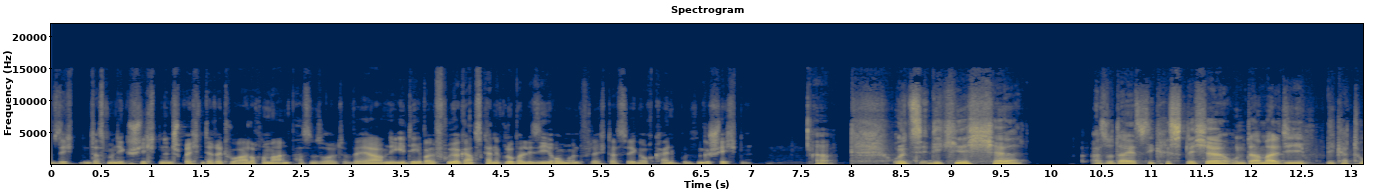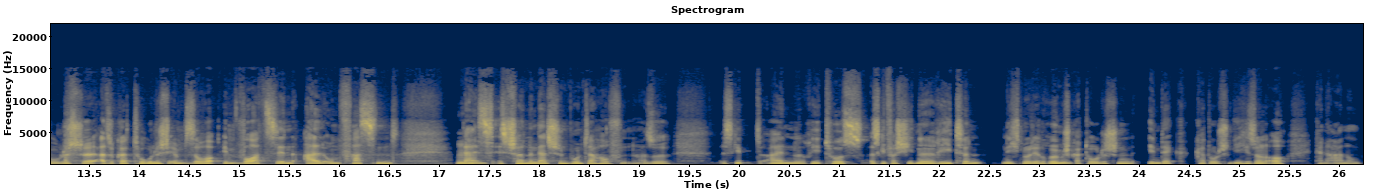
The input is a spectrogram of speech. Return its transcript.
sich, dass man die Geschichten entsprechend der Rituale auch nochmal anpassen sollte, wäre eine Idee, weil früher gab es keine Globalisierung und vielleicht deswegen auch keine bunten Geschichten. Ja. Und die Kirche, also da jetzt die christliche und da mal die, die katholische, also katholisch im, so, im Wortsinn allumfassend, mhm. da ist, ist schon ein ganz schön bunter Haufen. Also es gibt einen Ritus, es gibt verschiedene Riten, nicht nur den mhm. römisch-katholischen in der katholischen Kirche, sondern auch, keine Ahnung,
